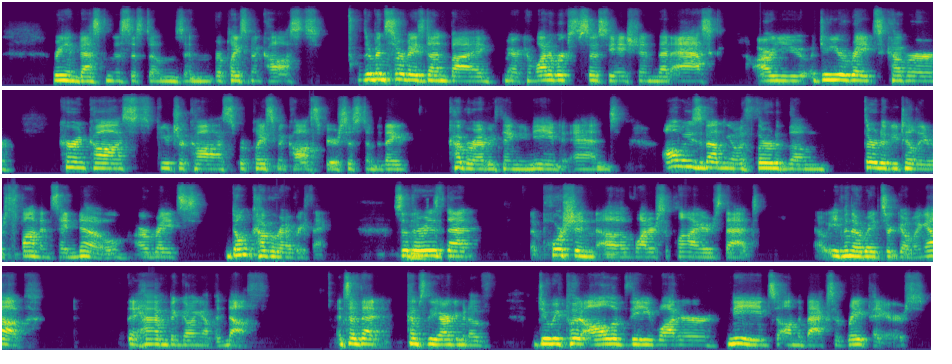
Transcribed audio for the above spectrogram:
reinvest in the systems and replacement costs. There have been surveys done by American Water Works Association that ask, are you do your rates cover current costs, future costs, replacement costs for your system? Do they cover everything you need? And always about you know a third of them, third of utility respondents say no, our rates don't cover everything. So there hmm. that portion of water suppliers that even though rates are going up, they haven't been going up enough. And so that comes to the argument of do we put all of the water needs on the backs of ratepayers?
